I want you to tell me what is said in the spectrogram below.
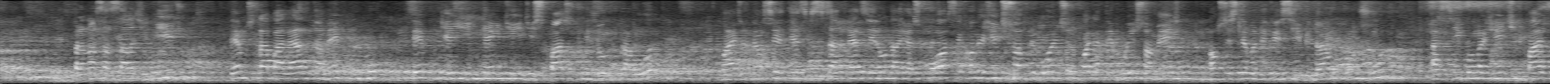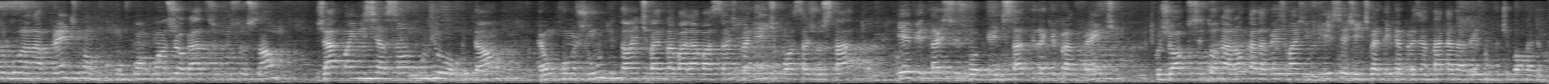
para nossa sala de vídeo, temos trabalhado também com o pouco tempo que a gente tem de, de espaço de um jogo para outro, mas eu tenho certeza que esses atletas irão dar resposta e quando a gente sofre gol, a gente não pode atribuir somente ao sistema defensivo. Então é um conjunto, assim como a gente faz o gol lá na frente com, com, com as jogadas de construção, já com a iniciação com o Diogo. Então é um conjunto, então a gente vai trabalhar bastante para que a gente possa ajustar e evitar esses gols, porque a gente sabe que daqui para frente os jogos se tornarão cada vez mais difíceis e a gente vai ter que apresentar cada vez um futebol melhor.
